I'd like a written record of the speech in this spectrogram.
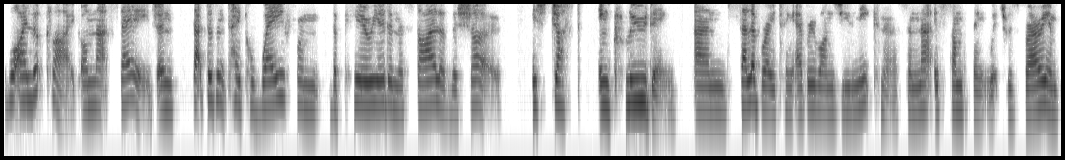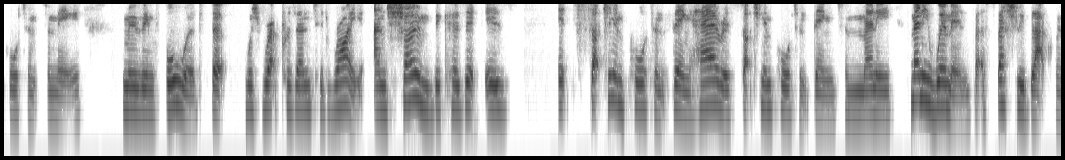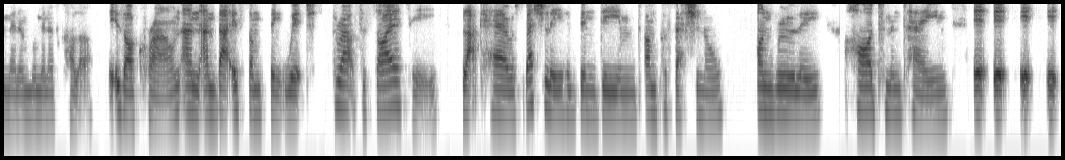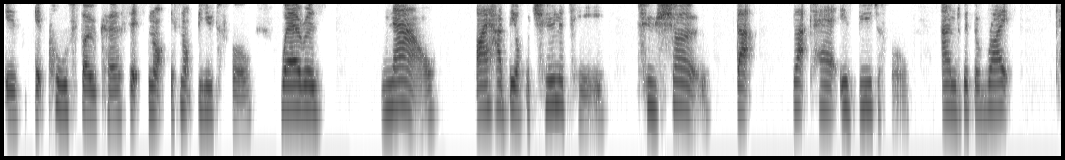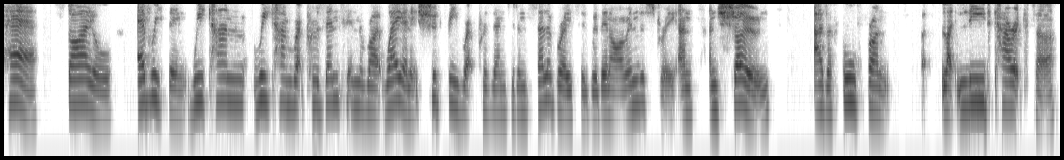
what I look like on that stage. And that doesn't take away from the period and the style of the show. It's just including and celebrating everyone's uniqueness. And that is something which was very important for me moving forward that was represented right and shown because it is it's such an important thing. Hair is such an important thing to many many women but especially black women and women of color. It is our crown and and that is something which throughout society black hair especially has been deemed unprofessional unruly hard to maintain it, it it it is it pulls focus. It's not it's not beautiful. Whereas now i had the opportunity to show that black hair is beautiful. And with the right care style everything we can we can represent it in the right way. And it should be represented and celebrated within our industry and and shown as a full front like lead character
